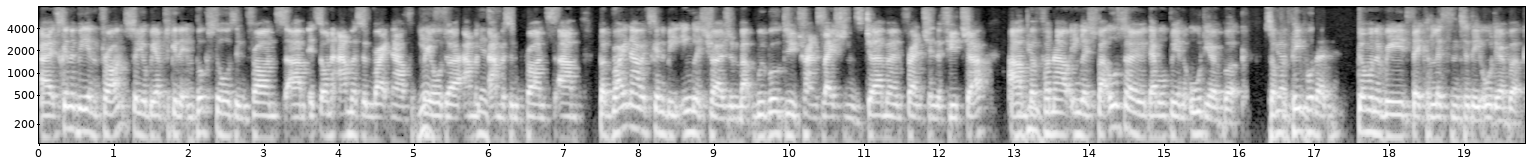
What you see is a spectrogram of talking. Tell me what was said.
uh, it's going to be in France, so you'll be able to get it in bookstores in France. Um, it's on Amazon right now for yes. pre-order. Am- yes. Amazon France, um, but right now it's going to be English version. But we will do translations German, and French in the future. Um, but for now, English. But also there will be an audio book. So you for people that don't want to read, they can listen to the audio book.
